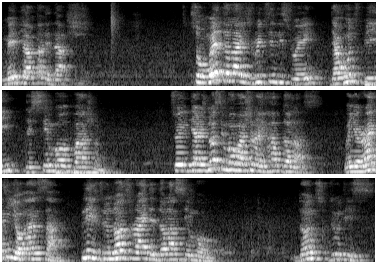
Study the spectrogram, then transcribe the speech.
maybe after the dash. So when dollar is written this way, there won't be the symbol version. So if there is no symbol version and you have dollars, when you're writing your answer, please do not write the dollar symbol. Don't do this.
